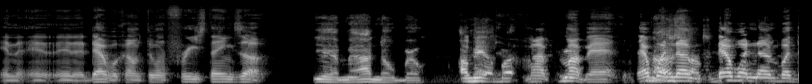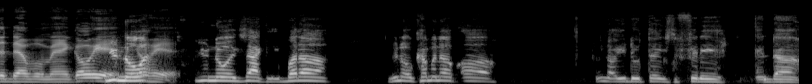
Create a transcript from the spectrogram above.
and the, and, the devil come through and freeze things up. Yeah, man, I know, bro. I'm here, but My my bad. That No, wasn't nothing, that wasn't nothing but the devil, man. Go ahead. You know Go what? ahead. you know exactly. But uh, you know, coming up, uh, you know, you do things to fit in, and uh,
